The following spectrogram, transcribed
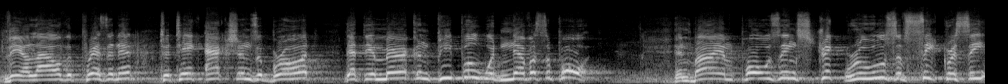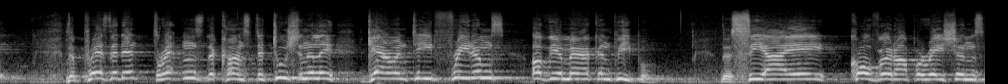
They allow the president to take actions abroad that the American people would never support. And by imposing strict rules of secrecy, the president threatens the constitutionally guaranteed freedoms of the American people. The CIA covert operations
